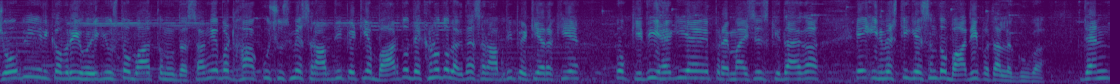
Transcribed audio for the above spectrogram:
ਜੋ ਵੀ ਰਿਕਵਰੀ ਹੋਏਗੀ, ਉਸ ਤੋਂ ਬਾਅਦ ਤੁਹਾਨੂੰ ਦੱਸਾਂਗੇ ਬਟ ਹਾਂ ਕੁਝ ਉਸਮੇ ਸ਼ਰਾਬ ਦੀ ਪੇਟੀਆਂ, ਬਾਹਰ ਤੋਂ ਦੇਖਣੋਂ ਤੋਂ ਲੱਗਦਾ ਸ਼ਰਾਬ ਦੀ ਪੇਟੀਆਂ ਰੱਖੀ ਹੈ। ਉਹ ਕਿਹਦੀ ਹੈਗੀ ਹੈ ਪ੍ਰੈਮਾਈਸਿਸ ਕਿਹਦਾ ਹੈਗਾ, ਇਹ ਇਨਵੈਸਟੀਗੇਸ਼ਨ ਤੋਂ ਬਾਅਦ ਹੀ ਪਤਾ ਲੱਗੂਗਾ। ਦੈਨ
